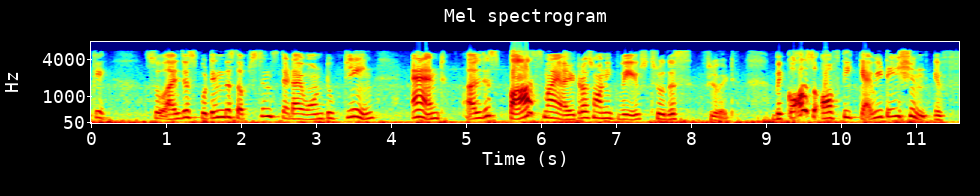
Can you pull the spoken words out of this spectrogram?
Okay, so I'll just put in the substance that I want to clean and I'll just pass my ultrasonic waves through this fluid. Because of the cavitation effect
